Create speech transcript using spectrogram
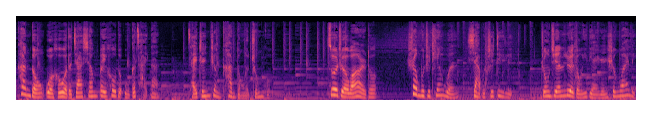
看懂我和我的家乡背后的五个彩蛋，才真正看懂了中国。作者王耳朵，上不知天文，下不知地理，中间略懂一点人生歪理。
